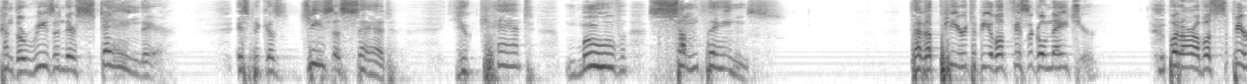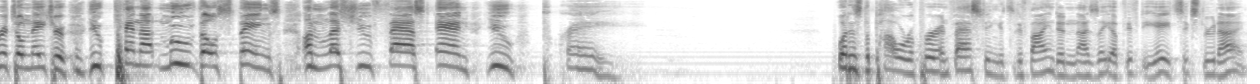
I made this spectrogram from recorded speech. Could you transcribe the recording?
And the reason they're staying there is because Jesus said, you can't move some things that appear to be of a physical nature, but are of a spiritual nature. You cannot move those things unless you fast and you pray. What is the power of prayer and fasting? It's defined in Isaiah 58, 6 through 9.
